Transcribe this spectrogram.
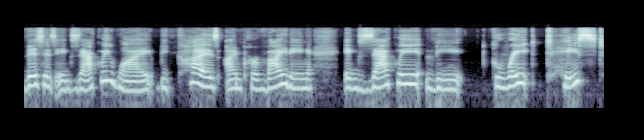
this is exactly why because I'm providing exactly the great taste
